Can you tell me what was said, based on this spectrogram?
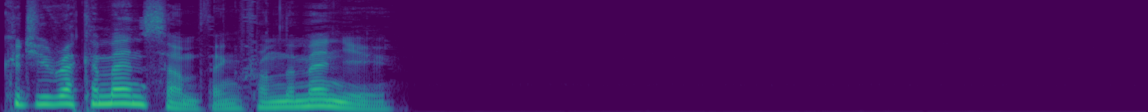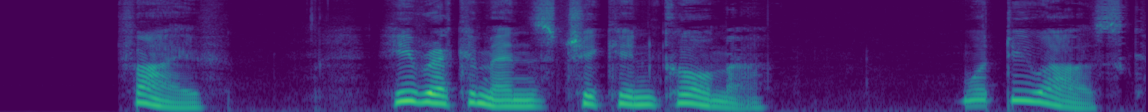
Could you recommend something from the menu? 5. He recommends chicken korma. What do you ask?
